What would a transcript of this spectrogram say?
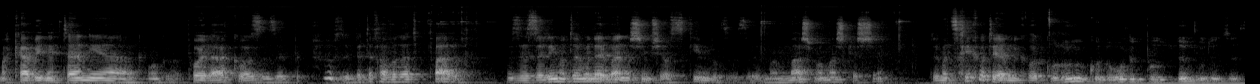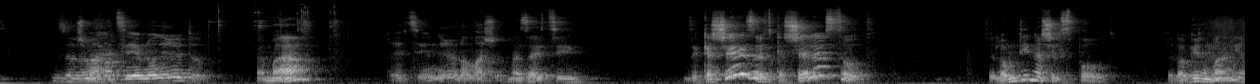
מכבי נתניה, כמו הפועל עכו, זה, זה, זה בטח עבודת פרך. מזלזלים יותר מדי באנשים שעוסקים בזה, זה ממש ממש קשה. זה מצחיק אותי היום לקרוא את זה, זה. זה לא תשמע. היציעים לא נראים טוב. מה? היציעים נראים לא משהו. מה זה היציעים? זה קשה, זה קשה לעשות. זה לא מדינה של ספורט, זה לא גרמניה.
